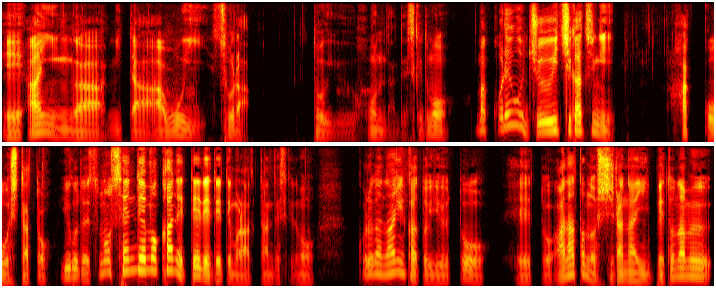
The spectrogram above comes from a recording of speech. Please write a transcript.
えーアインが見た青い空という本なんですけども、まあ、これを11月に発行したということで、その宣伝も兼ねてで出てもらったんですけども、これが何かというと、えっ、と、あなたの知らないベトナム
